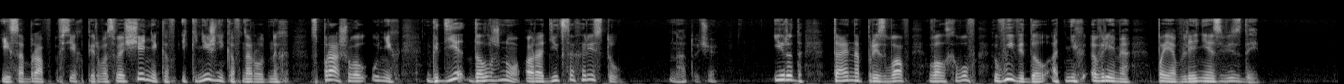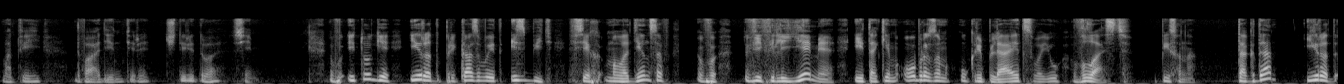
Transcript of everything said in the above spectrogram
И, собрав всех первосвященников и книжников народных, спрашивал у них, где должно родиться Христу. Натуче. Ирод, тайно призвав волхвов, выведал от них время появления звезды. Матфей 2.1-4.2.7. В итоге Ирод приказывает избить всех младенцев в Вифилиеме и таким образом укрепляет свою власть. Писано. Тогда Ирод,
